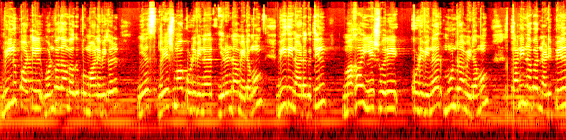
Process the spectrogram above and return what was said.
வில்லுப்பாட்டில் ஒன்பதாம் வகுப்பு மாணவிகள் எஸ் ரேஷ்மா குழுவினர் இரண்டாம் இடமும் வீதி நாடகத்தில் மகா ஈஸ்வரி குழுவினர் மூன்றாம் இடமும் தனிநபர் நடிப்பில்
